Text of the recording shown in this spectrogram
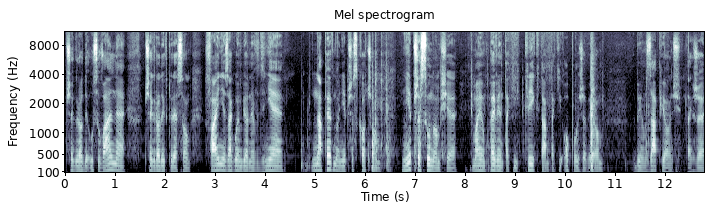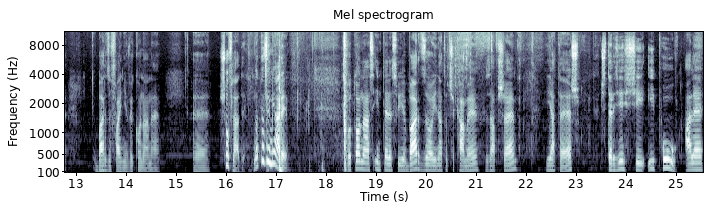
Przegrody usuwalne, przegrody, które są fajnie zagłębione w dnie, na pewno nie przeskoczą, nie przesuną się, mają pewien taki klik tam, taki opór, żeby ją, żeby ją zapiąć. Także bardzo fajnie wykonane e, szuflady. No to wymiary, bo to nas interesuje bardzo i na to czekamy zawsze. Ja też. 40,5, ale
